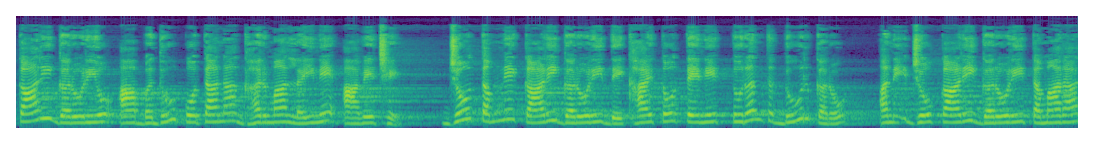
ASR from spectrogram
કાળી ગરોળીઓ આ બધું પોતાના ઘરમાં લઈને આવે છે. જો તમને કાળી ગરોળી દેખાય તો તેને તુરંત દૂર કરો અને જો કાળી ગરોળી તમારા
